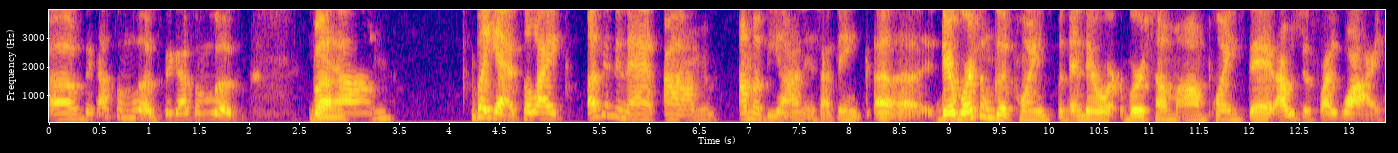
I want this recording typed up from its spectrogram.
um, they got some looks. They got some looks. But yeah. um, but yeah. So like, other than that, um, I'm gonna be honest. I think uh, there were some good points, but then there were, were some um, points that I was just like, why,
